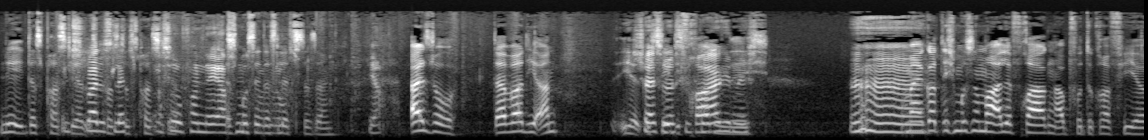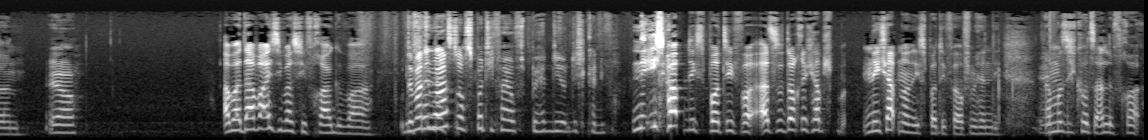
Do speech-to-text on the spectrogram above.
Nee, das passt Das ja. war Das, das passt, das letzte. passt Achso, ja. von der Das ersten muss ja das letzte sein. Ja. Also, da war die An. Ja, ich Scheiße, du die Fragen Frage nicht. nicht. Oh mein Gott, ich muss nochmal alle Fragen abfotografieren. Ja. Aber da weiß ich, was die Frage war. Wie Warte, du hast doch Spotify aufs Handy und ich kann die Frage. Nee, ich hab nicht Spotify. Also doch, ich hab. Sp- Nee, ich hab noch nicht Spotify auf dem Handy. Da muss ich kurz alle Fragen.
